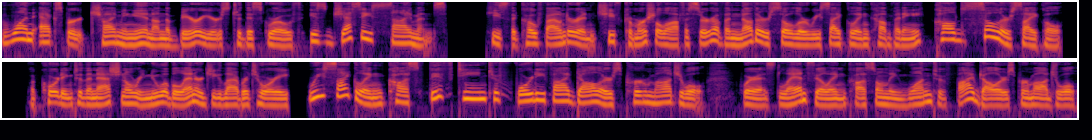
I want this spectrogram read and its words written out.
One expert chiming in on the barriers to this growth is Jesse Simons. He's the co founder and chief commercial officer of another solar recycling company called SolarCycle. According to the National Renewable Energy Laboratory, recycling costs 15 to $45 per module, whereas landfilling costs only $1 to $5 per module.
